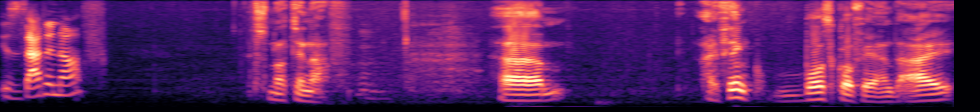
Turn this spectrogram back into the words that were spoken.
Is that enough? It's not enough. Um, I think both Kofi and I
